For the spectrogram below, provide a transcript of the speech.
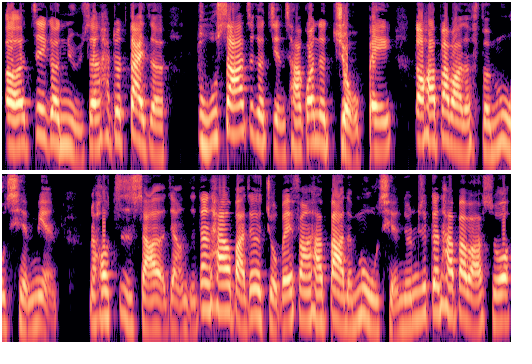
呃，这个女生她就带着毒杀这个检察官的酒杯到她爸爸的坟墓前面，然后自杀了这样子。但他要把这个酒杯放在他爸的墓前，就是跟他爸爸说：“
